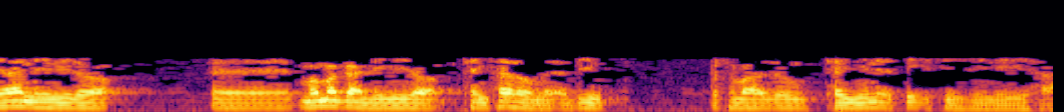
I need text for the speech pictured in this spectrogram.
ရနေပြီးတော့ အဲမမကနေပြီးတော့ထိုင်ချတော့မယ်အပြုပထမဆုံးထိုင်ရင်တဲ့စိတ်အစဉ်စဉ်လေးဟာ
